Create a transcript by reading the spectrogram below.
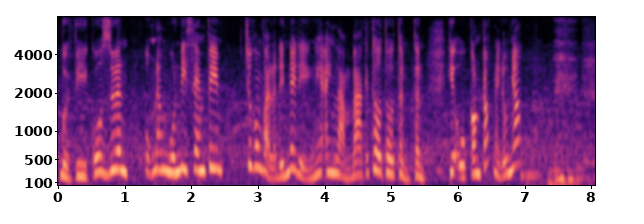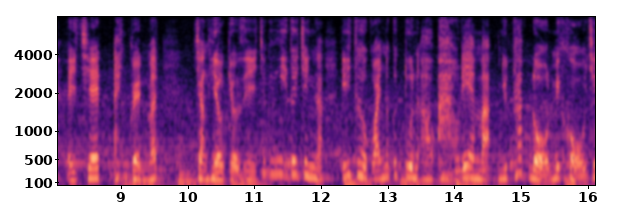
Bởi vì cô Duyên cũng đang muốn đi xem phim Chứ không phải là đến đây để nghe anh làm ba cái thơ thơ thần thần Hiệu con cóc này đâu nhá Ây chết, anh quên mất. Chẳng hiểu kiểu gì chứ cứ nghĩ tới Trinh là Ý thơ của anh nó cứ tuôn ảo ảo đấy em ạ Như thác đổ mới khổ chứ.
